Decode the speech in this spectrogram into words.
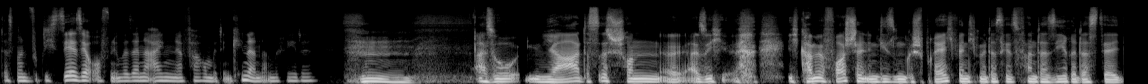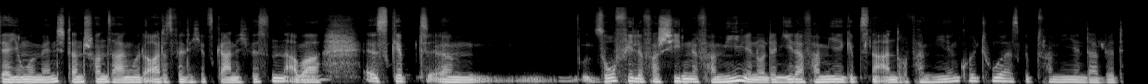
dass man wirklich sehr, sehr offen über seine eigenen Erfahrungen mit den Kindern dann redet. Hm. Also ja, das ist schon, äh, also ich, ich kann mir vorstellen in diesem Gespräch, wenn ich mir das jetzt fantasiere, dass der, der junge Mensch dann schon sagen würde, oh, das will ich jetzt gar nicht wissen. Aber mhm. es gibt ähm, so viele verschiedene Familien und in jeder Familie gibt es eine andere Familienkultur. Es gibt Familien, da wird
